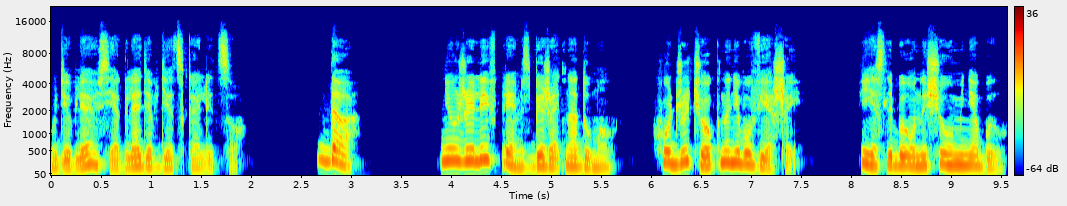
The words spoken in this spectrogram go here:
Удивляюсь я, глядя в детское лицо. Да, Неужели и впрямь сбежать надумал? Хоть жучок на него вешай. Если бы он еще у меня был.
